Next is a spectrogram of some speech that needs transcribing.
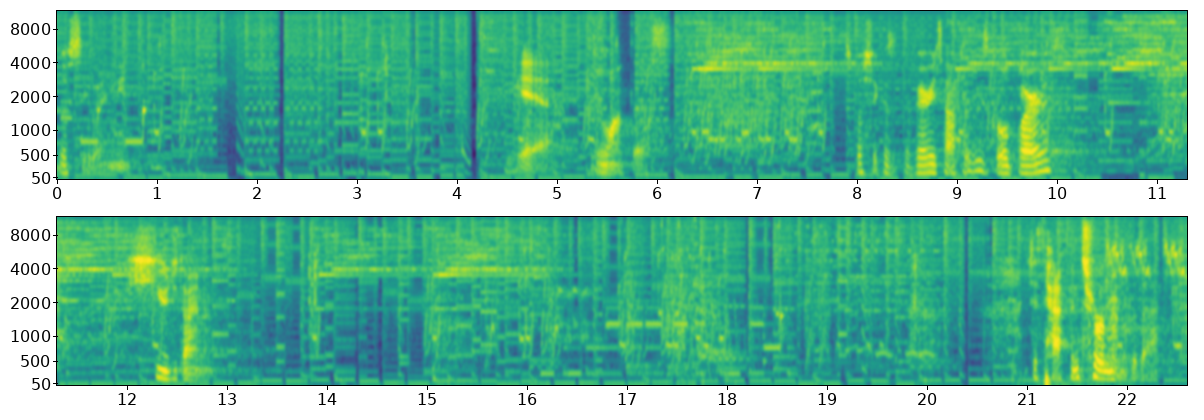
You'll see what I mean. Yeah, we want this. Especially because at the very top of these gold bars, huge diamonds. Just happened to remember that.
